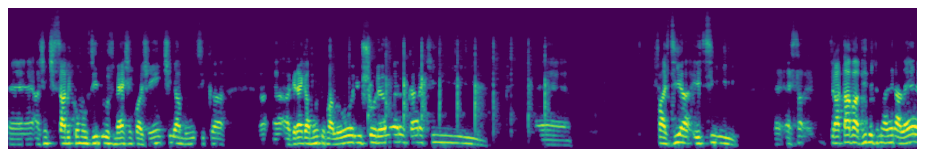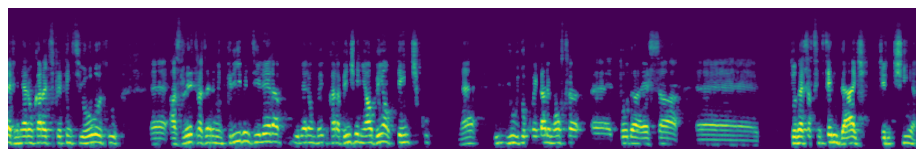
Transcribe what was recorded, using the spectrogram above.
é, a gente sabe como os ídolos mexem com a gente e a música agrega muito valor. E o Chorão era um cara que é, fazia esse. É, essa, tratava a vida de maneira leve, né? era um cara despretensioso, é, as letras eram incríveis e ele era, ele era um, bem, um cara bem genial, bem autêntico, né? E, e o documentário mostra é, toda essa é, toda essa sinceridade que ele tinha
